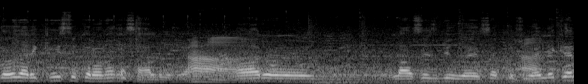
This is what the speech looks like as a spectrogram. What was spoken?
दो हज़ार इक्कीस तो कोरोना का साल हुआ हाँ। और लॉसेस भी हुए सब कुछ हुए लेकिन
